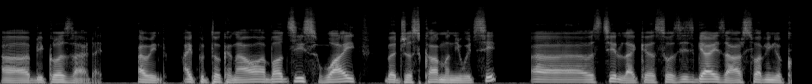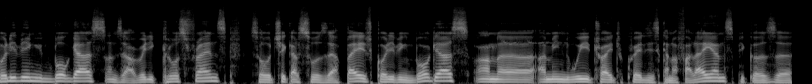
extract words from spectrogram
uh, because uh, like, I mean, I could talk an hour about this. Why? But just come and you will see. Uh, still, like, uh, so these guys are also having a co-living in Burgas and they are really close friends. So check also their page, co-living Burgas. And uh, I mean, we try to create this kind of alliance because uh,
